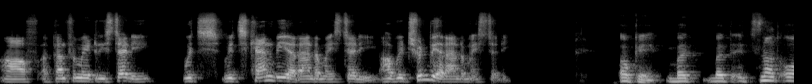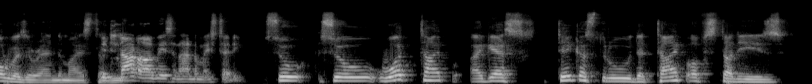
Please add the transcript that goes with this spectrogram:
of a confirmatory study, which which can be a randomized study, or which should be a randomized study. Okay, but but it's not always a randomized study. It's not always a randomized study. So so what type? I guess take us through the type of studies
